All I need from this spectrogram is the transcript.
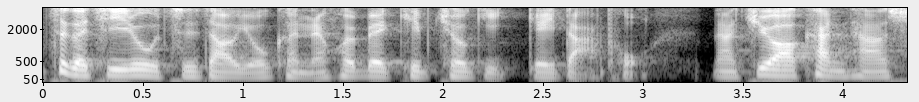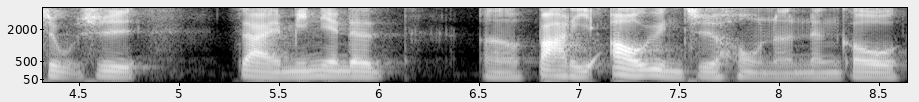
这个纪录迟早有可能会被 Kipchoge 给打破。那就要看他是不是在明年的呃巴黎奥运之后呢，能够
